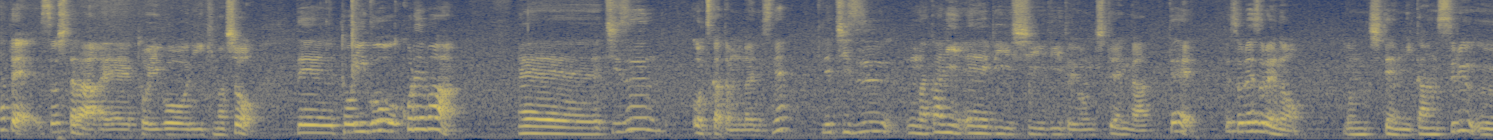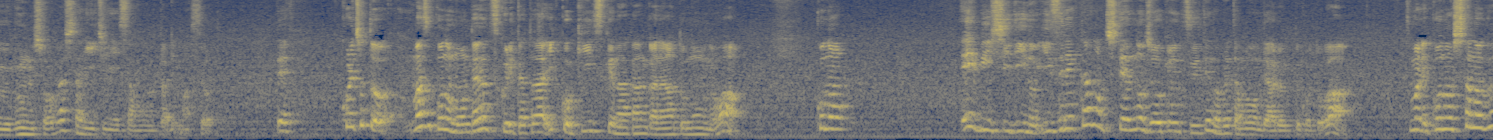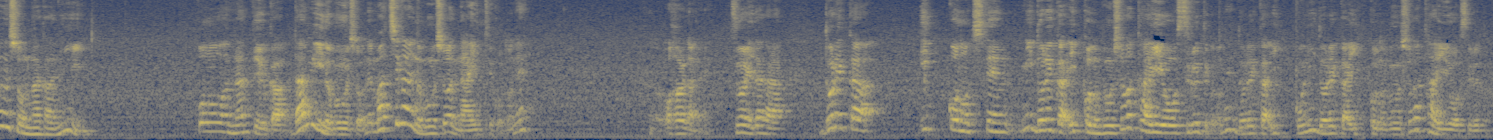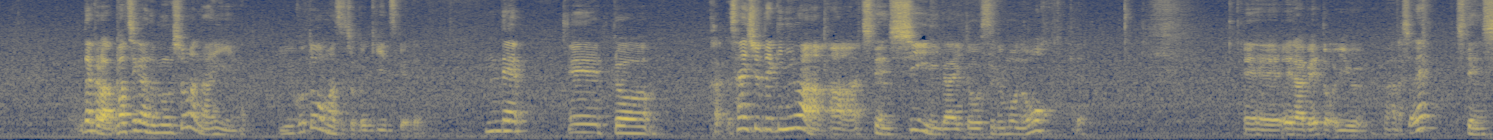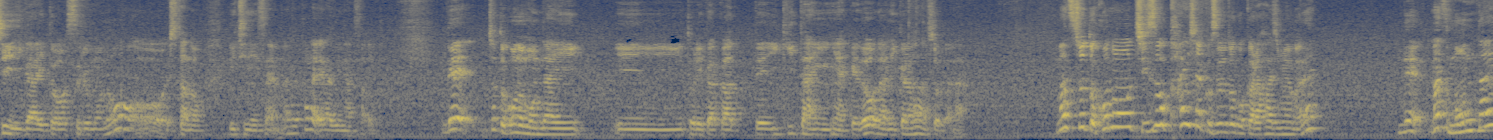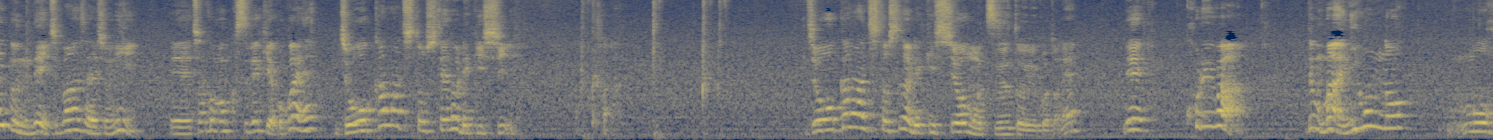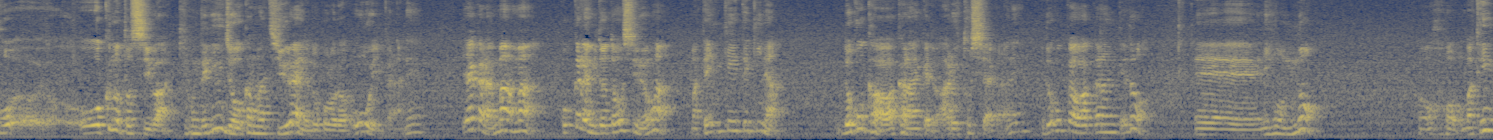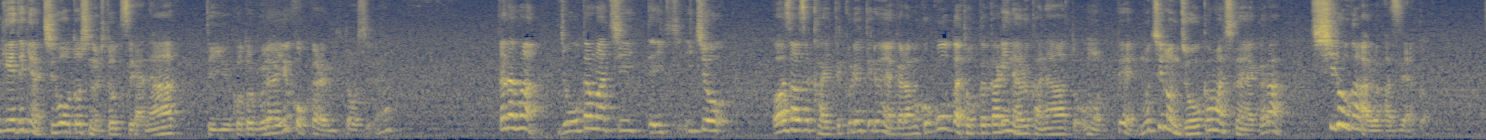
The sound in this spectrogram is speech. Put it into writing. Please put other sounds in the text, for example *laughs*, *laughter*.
さてそしたら、えー問い5に行きましょう。で問い5これは、えー地図を使った問題ですね。で地図の中に ABCD と4地点があってでそれぞれの4地点に関する文章が下に1234とありますよ。でこれちょっとまずこの問題の作り方1個気ぃつけなあかんかなと思うのはこの ABCD のいずれかの地点の状況について述べたものであるってことはつまりこの下の文章の中にこのなんていうかダミーの文章ね間違いの文章はないっていうことね。わかるかね？つまりだからどれか1個の地点にどれか1個の文章が対応するってことね。どれか1個にどれか1個の文章が対応すると。だから間違いの文章はないんやということをまずちょっと気をつけて。でえーっと最終的にはあ地点 C に該当するものを、えー選べという話だね。地点 C に該当するものを下の123の中から選びなさいでちょっとこの問題に取り掛かっていきたいんやけど何から話しようかな。まずちょっとこの地図を解釈するとこから始めようかね。でまず問題文で一番最初に、えー着目すべきはここやね。城下町としての歴史。城下町としての歴史を持つということね。でこれはでもまあ日本のもうほ多くの都市は基本的に城下町由来のところが多いからね。だからまあまあここから見とってほしいのは、まあ、典型的などこかは分からんけどある都市やからね。どこかは分からんけど、えー日本の、まあ、典型的な地方都市の一つやなっていうことぐらいをここから見てほしいかな。ただまあ城下町って一応わざわざ書いてくれてるんやから、まあ、ここが取っかかりになるかなと思ってもちろん城下町なんやから城があるはずやと。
